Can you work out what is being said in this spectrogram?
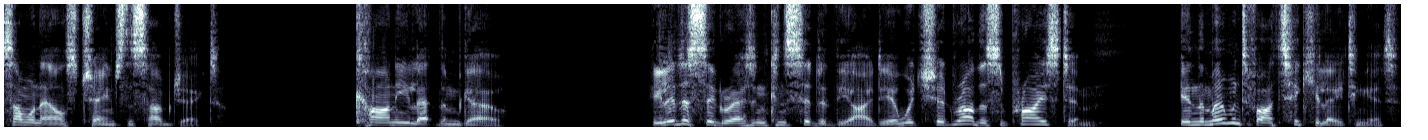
Someone else changed the subject. Kearney let them go. He lit a cigarette and considered the idea, which had rather surprised him. In the moment of articulating it,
